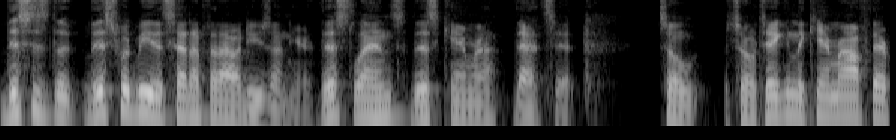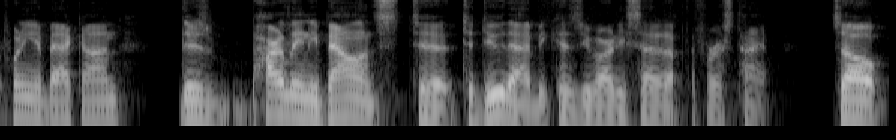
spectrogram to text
this is the this would be the setup that I would use on here. This lens, this camera, that's it. So so taking the camera off there, putting it back on, there's hardly any balance to to do that because you've already set it up the first time. So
